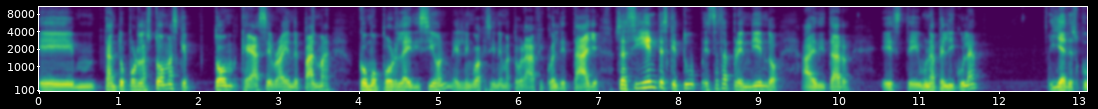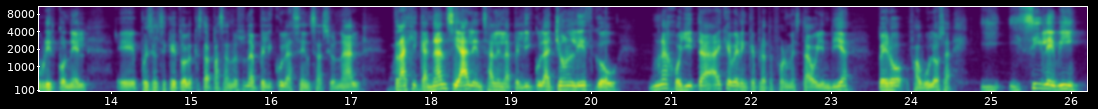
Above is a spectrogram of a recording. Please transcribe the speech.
em, tanto por las tomas que, que hace Brian De Palma, como por la edición, el lenguaje cinematográfico, el detalle. O sea, sientes que tú estás aprendiendo a editar este, una película y a descubrir con él eh, pues el secreto de lo que está pasando. Es una película sensacional, trágica. Nancy Allen sale en la película, John Lithgow, una joyita. Hay que ver en qué plataforma está hoy en día, pero fabulosa. Y, y sí le vi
